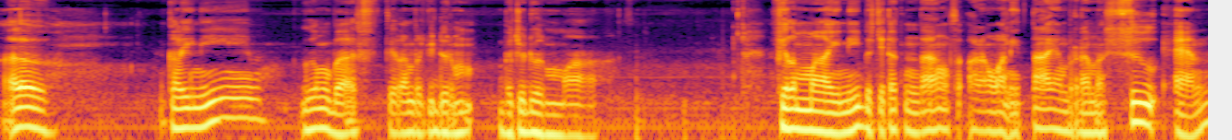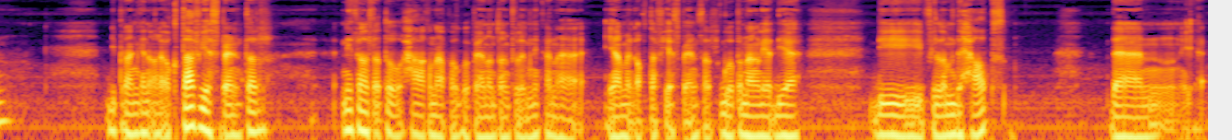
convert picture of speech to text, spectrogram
Halo, kali ini gue mau bahas film berjudul berjudul Ma. Film Ma ini bercerita tentang seorang wanita yang bernama Sue Ann, diperankan oleh Octavia Spencer. Ini salah satu hal kenapa gue pengen nonton film ini karena yang main Octavia Spencer. Gue pernah lihat dia di film The Helps dan ya,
